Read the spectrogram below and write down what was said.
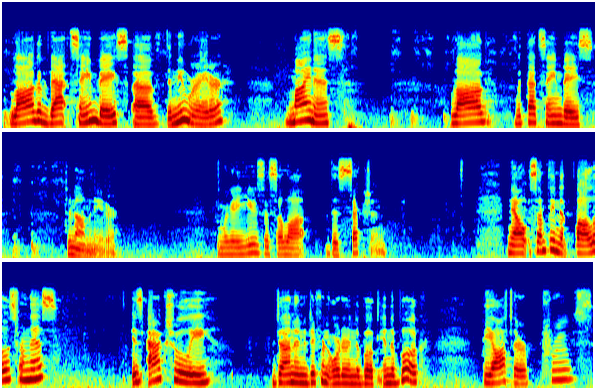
Log of that same base of the numerator minus log with that same base denominator. And we're going to use this a lot this section. Now, something that follows from this is actually done in a different order in the book. In the book, the author proves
